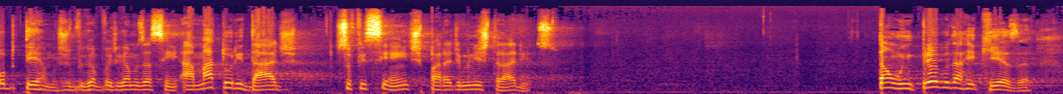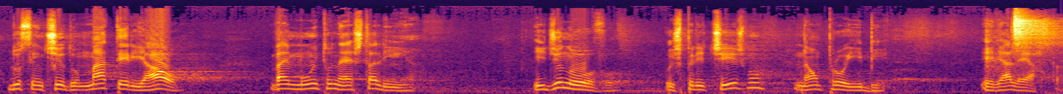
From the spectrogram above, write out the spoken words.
obtermos, digamos assim, a maturidade suficiente para administrar isso. Então, o emprego da riqueza, do sentido material, vai muito nesta linha. E, de novo, o Espiritismo não proíbe, ele alerta.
